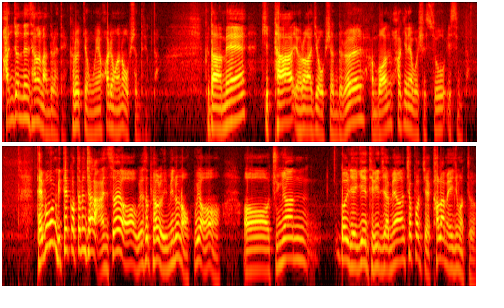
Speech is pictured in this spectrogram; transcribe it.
반전된 상을 만들어야 돼. 그럴 경우에 활용하는 옵션들입니다. 그 다음에 기타 여러가지 옵션들을 한번 확인해 보실 수 있습니다. 대부분 밑에 것들은 잘 안 써요. 그래서 별 의미는 없고요. 어, 중요한 걸 얘기해 드리자면 첫 번째 color management.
